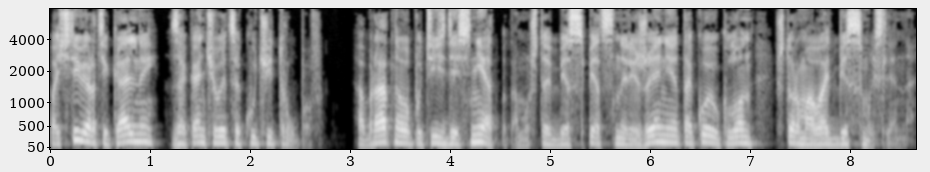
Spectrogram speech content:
почти вертикальный, заканчивается кучей трупов. Обратного пути здесь нет, потому что без спецснаряжения такой уклон штурмовать бессмысленно.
